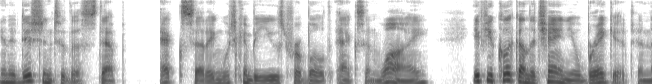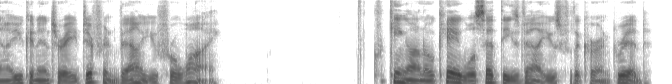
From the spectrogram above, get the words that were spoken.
In addition to the step X setting, which can be used for both X and Y, if you click on the chain, you'll break it, and now you can enter a different value for Y. Clicking on OK will set these values for the current grid.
